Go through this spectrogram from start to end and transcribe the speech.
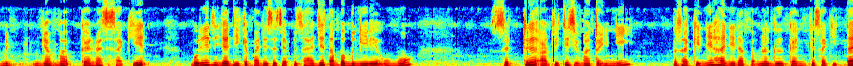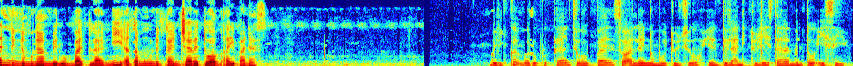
menyebabkan rasa sakit, boleh terjadi kepada sesiapa sahaja tanpa mengira umur, serta arthritis rheumatoid ini Pesakitnya hanya dapat melegakan kesakitan dengan mengambil ubat pelani atau menggunakan cara tuam air panas. Berikut merupakan jawapan soalan nombor tujuh yang telah ditulis dalam bentuk esei.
